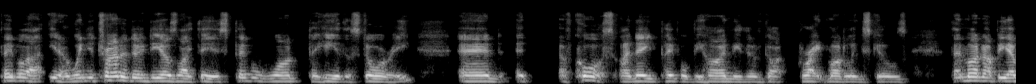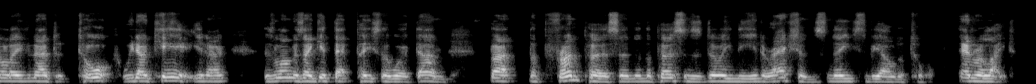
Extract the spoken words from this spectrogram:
people are you know when you're trying to do deals like this, people want to hear the story, and it, of course, I need people behind me that have got great modeling skills. They might not be able to even know to talk. We don't care, you know, as long as they get that piece of the work done. But the front person and the person who's doing the interactions needs to be able to talk and relate.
